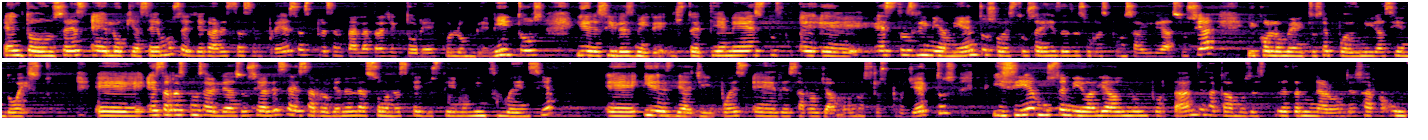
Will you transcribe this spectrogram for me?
Entonces, eh, lo que hacemos es llegar a estas empresas, presentar la trayectoria de colombianitos y decirles, mire, usted tiene estos, eh, eh, estos lineamientos o estos ejes desde su responsabilidad social y colombianitos se puede unir haciendo esto. estas responsabilidades sociales se desarrollan en las zonas que ellos tienen influencia, eh, y desde allí pues eh, desarrollamos nuestros proyectos. Y sí hemos tenido aliados muy importantes, acabamos de, terminar un,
